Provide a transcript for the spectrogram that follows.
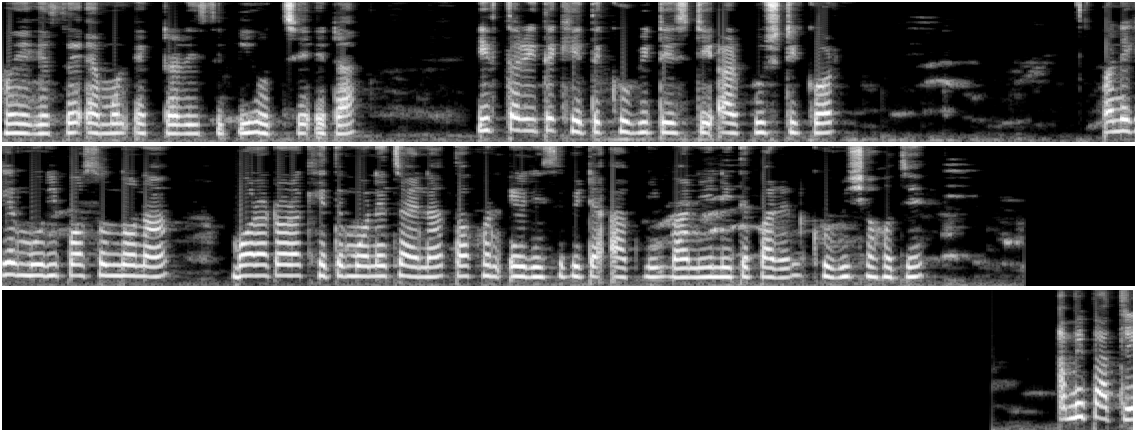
হয়ে গেছে এমন একটা রেসিপি হচ্ছে এটা। ইফতারিতে খেতে খুবই টেস্টি আর পুষ্টিকর। অনেকের মুড়ি পছন্দ না বড়া টড়া খেতে মনে চায় না, তখন এই রেসিপিটা আপনি বানিয়ে নিতে পারেন খুবই সহজে। আমি পাত্রে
